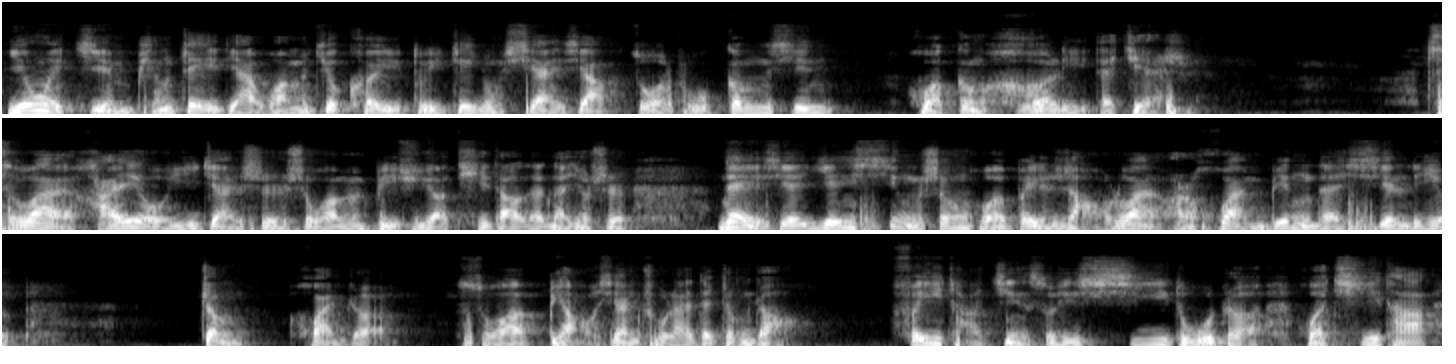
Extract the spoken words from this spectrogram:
因为仅凭这一点，我们就可以对这种现象做出更新或更合理的解释。此外，还有一件事是我们必须要提到的，那就是那些因性生活被扰乱而患病的心理症患者所表现出来的征兆，非常近似于吸毒者或其他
